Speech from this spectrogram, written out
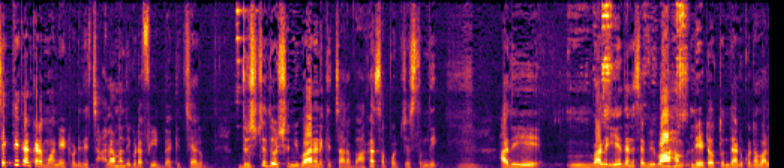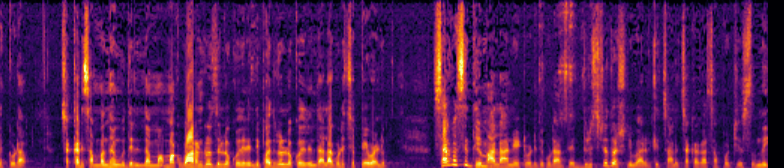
శక్తి కంకణం అనేటువంటిది చాలామంది కూడా ఫీడ్బ్యాక్ ఇచ్చారు. దృష్టి దోష నివారణకి చాలా బాగా సపోర్ట్ చేస్తుంది. అది వాళ్ళు ఏదైనా సరే వివాహం లేట్ అవుతుంది అనుకున్న వాళ్ళకి కూడా చక్కని సంబంధం కుదిరిందమ్మా. మాకు వారం రోజుల్లో కుదిరింది పది రోజుల్లో కుదిరింది అలా కూడా చెప్పేవాళ్ళు. సర్వసిద్ధి మాల అనేటువంటిది కూడా అంతే. దృష్టి దోష నివారణకి చాలా చక్కగా సపోర్ట్ చేస్తుంది.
